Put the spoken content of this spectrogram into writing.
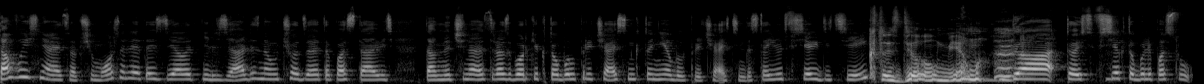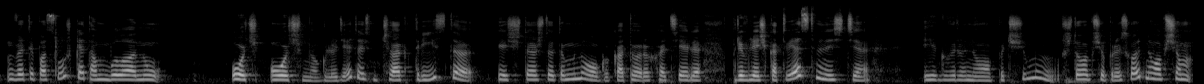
Там выясняется вообще, можно ли это сделать, нельзя ли на учет за это поставить. Там начинаются разборки, кто был причастен, кто не был причастен. Достают всех детей. Кто сделал мем. Да, то есть все, кто были послу... в этой послушке, там было, ну, очень-очень много людей, то есть человек 300, я считаю, что это много, которые хотели привлечь к ответственности, и говорю, ну а почему? Что вообще происходит? Ну, в общем,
